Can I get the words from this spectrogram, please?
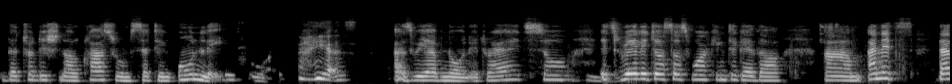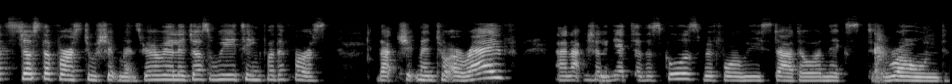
the traditional classroom setting only. Yes. As we have known it, right? So mm-hmm. it's really just us working together. Um, and it's that's just the first two shipments. We're really just waiting for the first that shipment to arrive and actually mm-hmm. get to the schools before we start our next round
